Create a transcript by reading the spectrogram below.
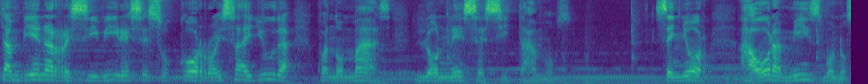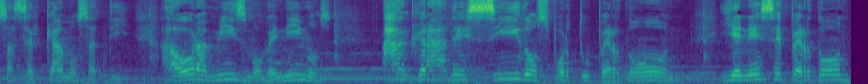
también a recibir ese socorro, esa ayuda cuando más lo necesitamos. Señor, ahora mismo nos acercamos a ti, ahora mismo venimos agradecidos por tu perdón y en ese perdón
